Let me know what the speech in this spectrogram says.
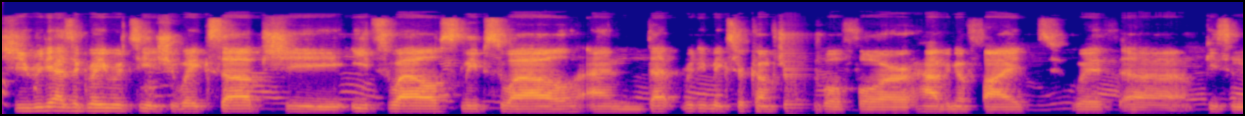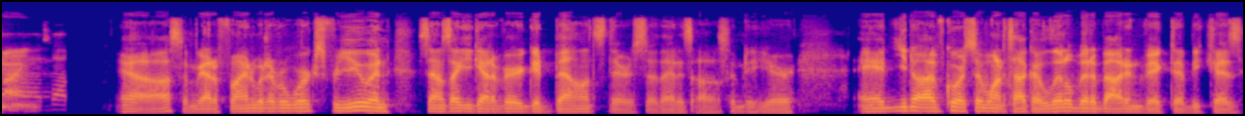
she really has a great routine. She wakes up, she eats well, sleeps well, and that really makes her comfortable for having a fight with uh, peace in mind. Yeah, awesome. Got to find whatever works for you, and sounds like you got a very good balance there. So that is awesome to hear. And, you know, of course, I want to talk a little bit about Invicta because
